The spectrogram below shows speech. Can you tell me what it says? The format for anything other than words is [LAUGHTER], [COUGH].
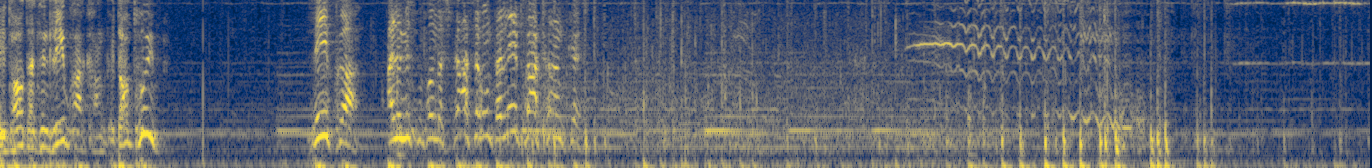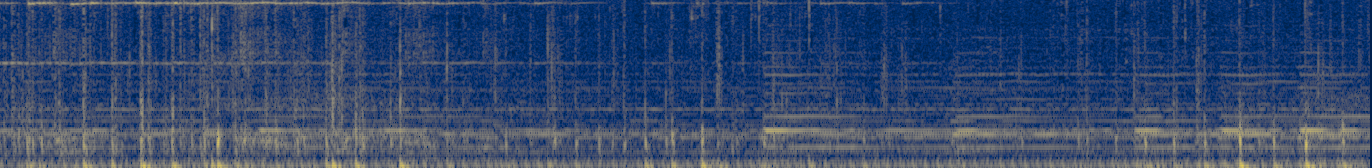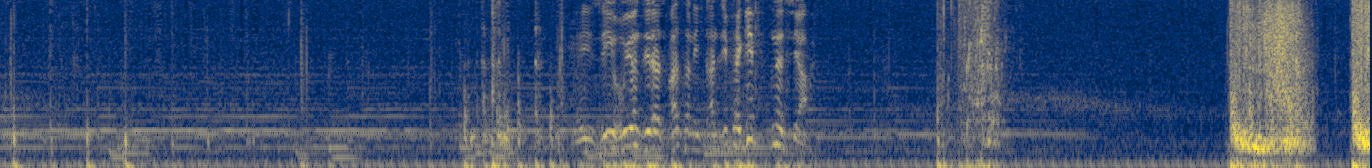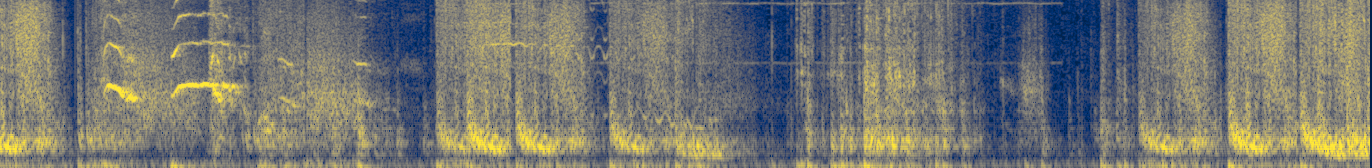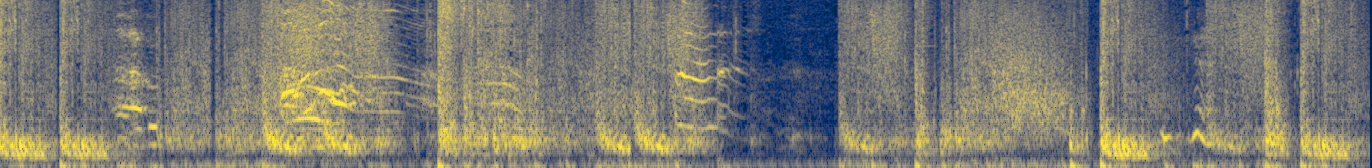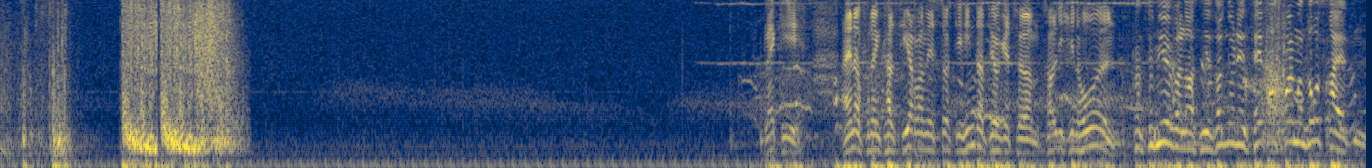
Seht dort, das sind Leprakranke, dort drüben. Lepra! Alle müssen von der Straße runter, Leprakranke! Vergiften es ja. Blackie, einer von den Kassierern ist durch die Hintertür getürmt. Soll ich ihn holen? Das kannst du mir überlassen. Ihr sollt nur den Zelt ausräumen und losreiten.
